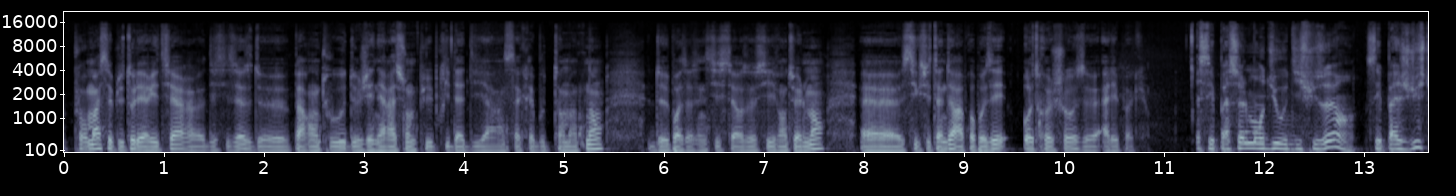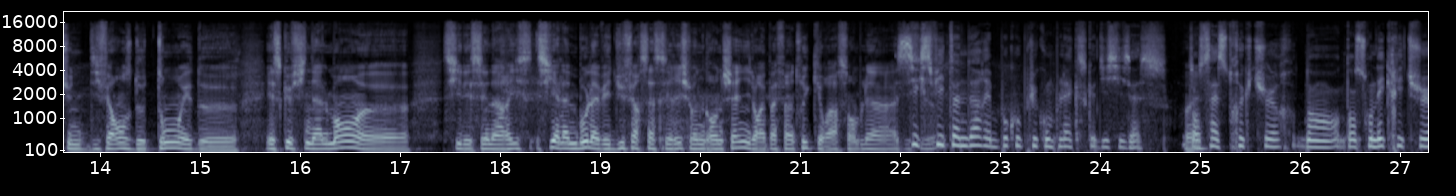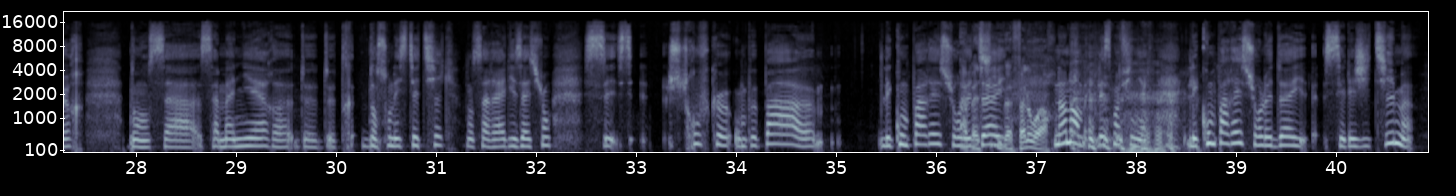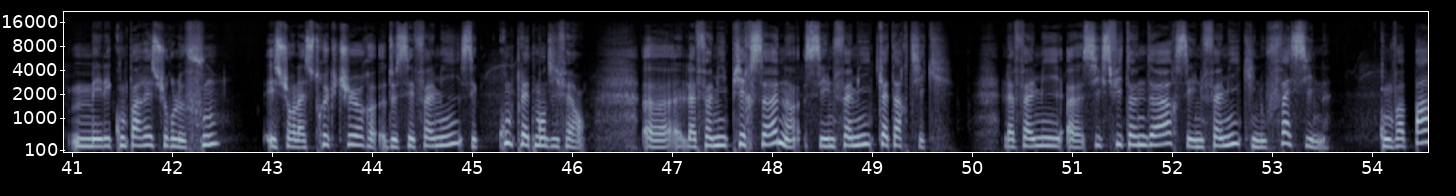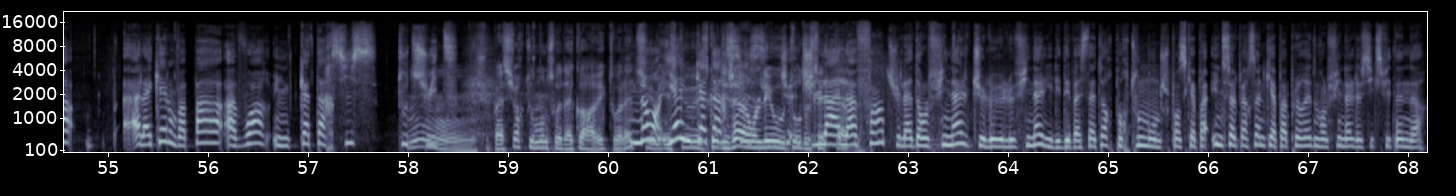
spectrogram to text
Pour moi, c'est plutôt l'héritière euh, des This Is Us de Parenthood, de Génération de pub qui date d'il y a un sacré bout de temps maintenant, de Brothers and Sisters aussi éventuellement. Euh, Six Feet a proposé autre chose euh, à l'époque. C'est pas seulement dû au diffuseur, c'est pas juste une différence de ton et de. Est-ce que finalement, euh, si les scénaristes, si Alan Ball avait dû faire sa série sur une grande chaîne, il aurait pas fait un truc qui aurait ressemblé à. Six Feet Under est beaucoup plus complexe que This Is Us. Ouais. Dans sa structure, dans, dans son écriture, dans sa, sa manière de, dans son esthétique, dans sa réalisation. C'est- je trouve qu'on ne peut pas euh, les comparer sur Ah le bah si, deuil. il va falloir. Non, non, mais laisse-moi finir. Les comparer sur le deuil, c'est légitime, mais les comparer sur le fond et sur la structure de ces familles, c'est complètement différent. Euh, la famille Pearson, c'est une famille cathartique. La famille euh, Six Feet Under, c'est une famille qui nous fascine, qu'on va pas, à laquelle on va pas avoir une catharsis tout de suite. Hmm, je suis pas sûr que tout le monde soit d'accord avec toi là-dessus. Non, il y a une catharsis. déjà on l'est Tu- autour tu, de cette l'as à la fin, tu l'as dans le final. Tu, le, le final, il est dévastateur pour tout le monde. Je pense qu'il n'y a pas une seule personne qui n'a pas pleuré devant le final de Six Feet Under.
